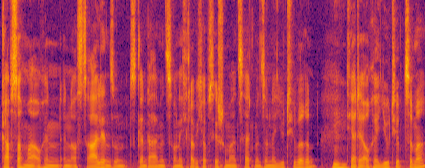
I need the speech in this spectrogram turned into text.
Gab es doch mal auch in, in Australien so einen Skandal mit so einer, ich glaube, ich habe es dir schon mal erzählt, mit so einer YouTuberin. Mhm. Die hatte auch ihr YouTube-Zimmer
